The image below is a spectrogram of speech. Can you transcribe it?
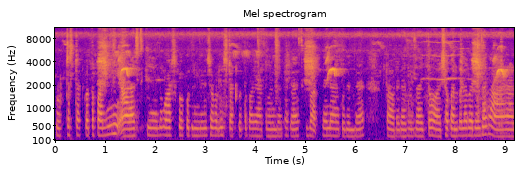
ব্লগটা স্টার্ট করতে পারিনি, আর আজকে আজকে কদিন ধরে সকালে স্টার্ট করতে পারি, আর তোমাদের দেখা যায় আজকে ভাত খাই না, আর কদিন ধরে টাওয়ারের কাছে যাই তো, আর সকালবেলা বেরিয়ে যাবে আর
